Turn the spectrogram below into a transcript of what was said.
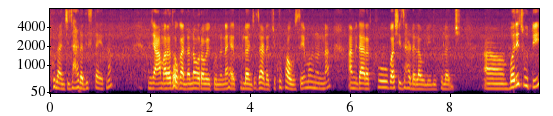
फुलांची झाडं दिसत आहेत ना म्हणजे आम्हाला दोघांना नवरा वैकून ना ह्या फुलांच्या झाडाची खूप हौस आहे म्हणून ना आम्ही दारात खूप अशी झाडं लावलेली फुलांची. बरीच होती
